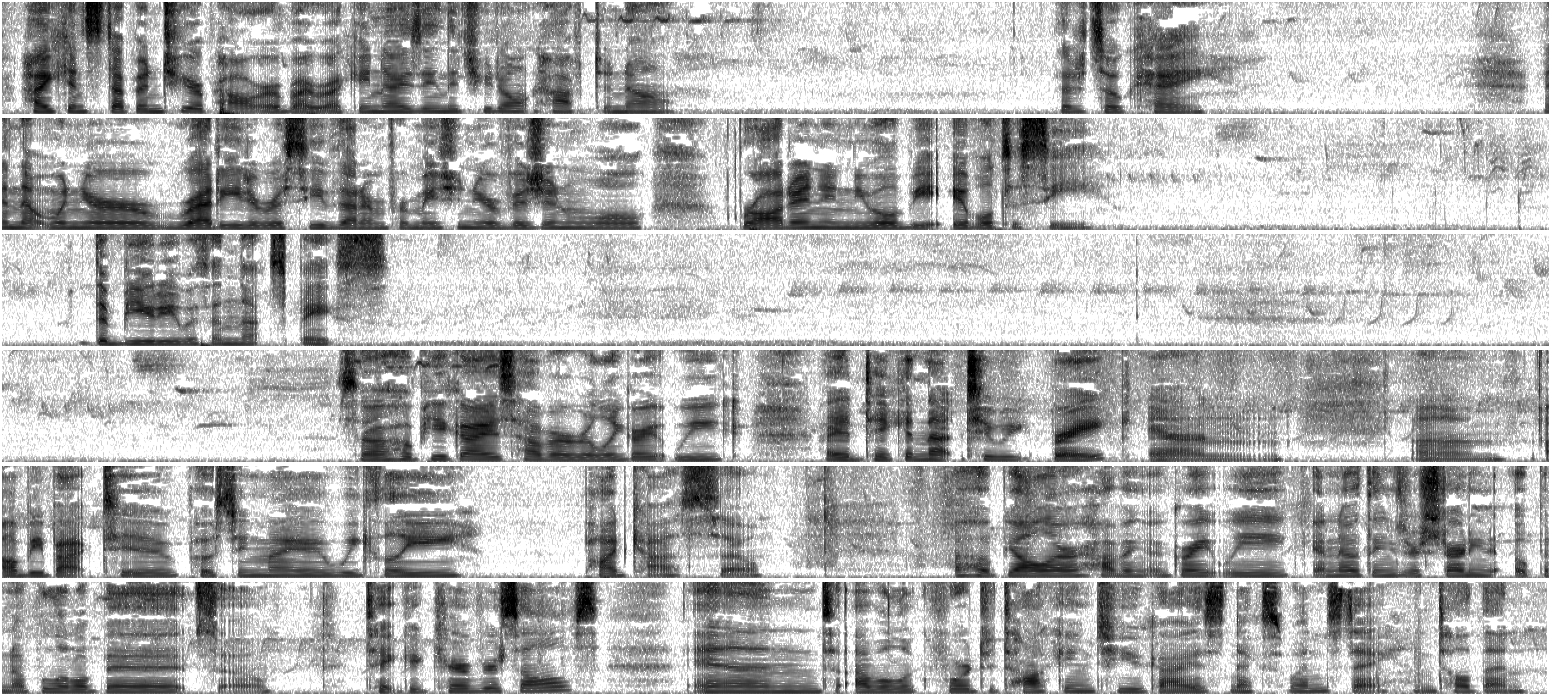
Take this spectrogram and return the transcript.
How you can step into your power by recognizing that you don't have to know, that it's okay. And that when you're ready to receive that information, your vision will broaden and you will be able to see the beauty within that space. So I hope you guys have a really great week. I had taken that two week break and um, I'll be back to posting my weekly podcast. So I hope y'all are having a great week. I know things are starting to open up a little bit. So take good care of yourselves. And I will look forward to talking to you guys next Wednesday. Until then.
